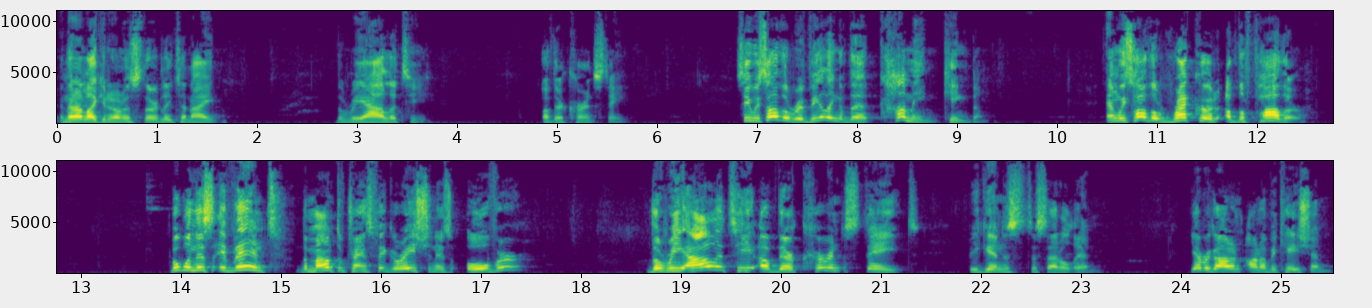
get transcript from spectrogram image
And then I'd like you to notice, thirdly, tonight, the reality of their current state. See, we saw the revealing of the coming kingdom, and we saw the record of the Father. But when this event, the Mount of Transfiguration, is over, the reality of their current state begins to settle in. You ever got on a vacation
